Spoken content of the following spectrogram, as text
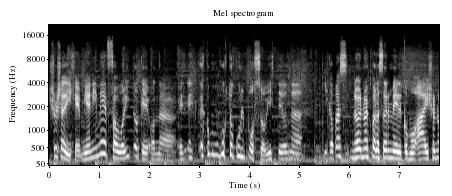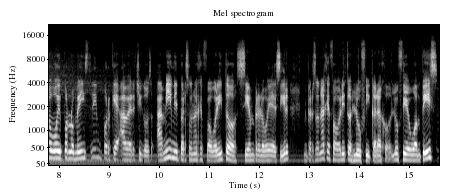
yo ya dije, mi anime favorito que onda. Es, es- como un gusto culposo, ¿viste? Onda. Y capaz no, no es para hacerme el como, ay, yo no voy por lo mainstream, porque, a ver, chicos, a mí mi personaje favorito, siempre lo voy a decir, mi personaje favorito es Luffy, carajo. Luffy de One Piece.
